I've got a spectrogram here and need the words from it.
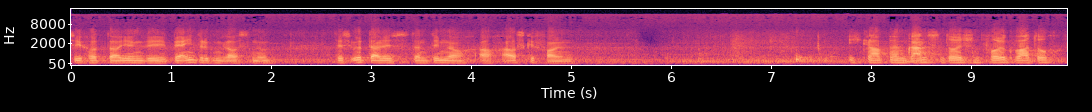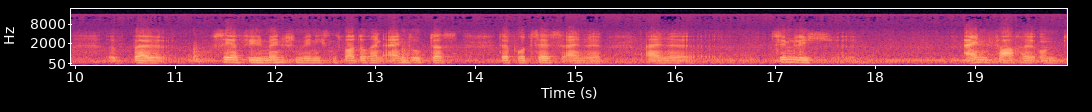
sich hat da irgendwie beeindrucken lassen und das Urteil ist dann demnach auch ausgefallen. Ich glaube, beim ganzen deutschen Volk war doch, äh, bei sehr vielen Menschen wenigstens, war doch ein Eindruck, dass der Prozess eine, eine ziemlich äh, einfache und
